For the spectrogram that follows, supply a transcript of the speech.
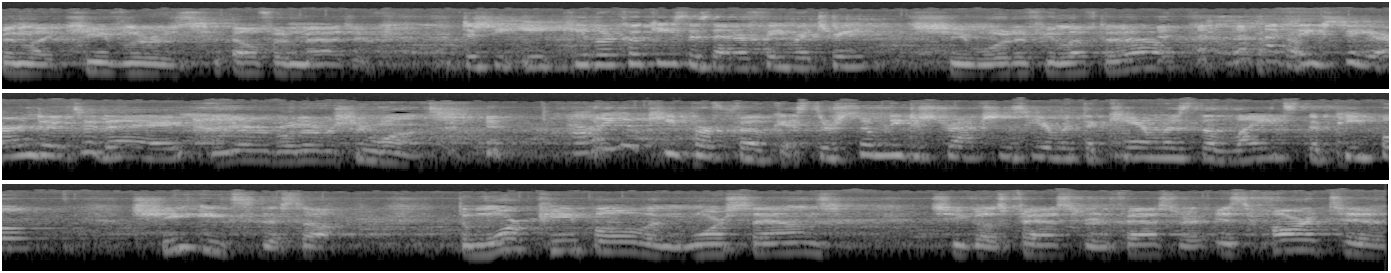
been like Keebler's elfin magic. Does she eat Keebler cookies? Is that her favorite treat? She would if you left it out. I think she earned it today. She her whatever she wants. How do you keep her focused? There's so many distractions here with the cameras, the lights, the people. She eats this up. The more people and more sounds, she goes faster and faster. It's hard to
